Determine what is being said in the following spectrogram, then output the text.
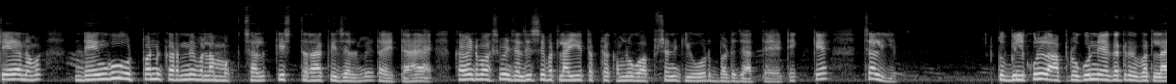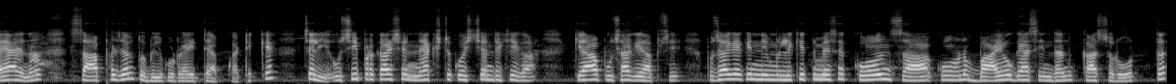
तेरह नंबर, डेंगू उत्पन्न करने वाला मच्छर किस तरह के जल में रहता है? कमेंट बॉक्स में जल्दी से बतलाइए, तब तक हम लोग ऑप्शन की ओर बढ़ जाते हैं। ठीक है? चलिए तो बिल्कुल आप लोगों ने अगर बतलाया है ना, साफ़ जल तो बिल्कुल राइट है आपका, ठीक है? चलिए, उसी प्रकार से नेक्स्ट क्वेश्चन देखिएगा। क्या पूछा गया आपसे? पूछा गया कि निम्नलिखित में से कौन सा, कौन बायोगैस ईंधन का स्रोत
